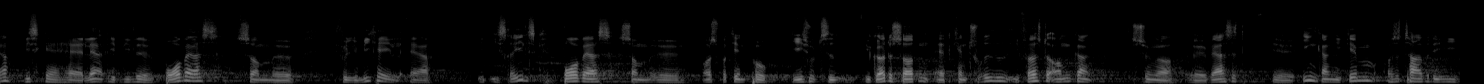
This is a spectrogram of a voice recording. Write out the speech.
Ja, vi skal have lært et lille borvers, som øh, ifølge Michael er et israelsk borvers, som øh, også var kendt på Jesu tid. Vi gør det sådan, at kantoriet i første omgang synger øh, verset øh, en gang igennem, og så tager vi det i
